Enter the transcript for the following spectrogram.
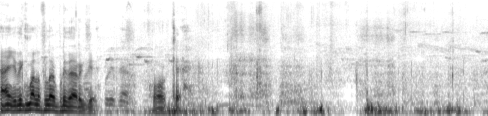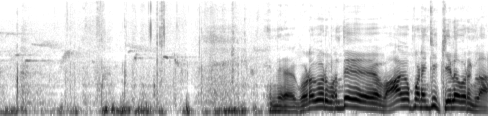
ஆ இதுக்கு மேலே ஃபுல்லாக இப்படி தான் இருக்குது ஓகே. இந்த குடகூர் வந்து வாகப்பனைக்கு கீழே வருங்களா?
